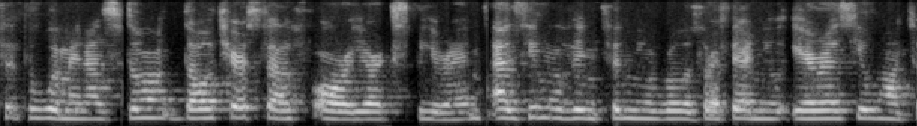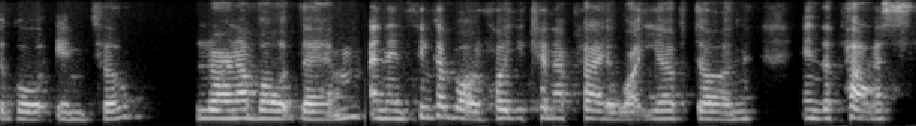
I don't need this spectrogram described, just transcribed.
to the women is don't doubt yourself or your experience as you move into new roles or if there are new areas you want to go into learn about them, and then think about how you can apply what you have done in the past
